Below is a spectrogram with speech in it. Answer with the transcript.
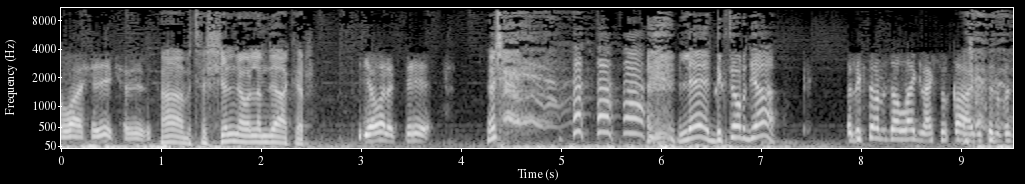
الله يحييك حبيبي. ها بتفشلنا ولا مذاكر؟ يا ولد سريع. إيش؟ ليه؟ الدكتور جاء؟ الدكتور شاء الله يقلعك في القاعة قلت له بس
